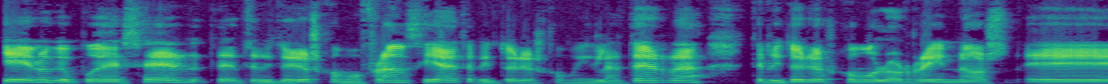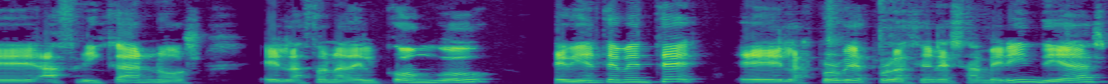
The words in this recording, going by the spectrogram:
que lo que puede ser de territorios como Francia, territorios como Inglaterra, territorios como los reinos eh, africanos en la zona del Congo. Evidentemente, eh, las propias poblaciones amerindias,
